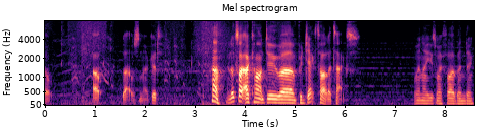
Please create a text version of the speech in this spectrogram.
Oh, oh that was no good. Huh, it looks like I can't do uh, projectile attacks when I use my firebending.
